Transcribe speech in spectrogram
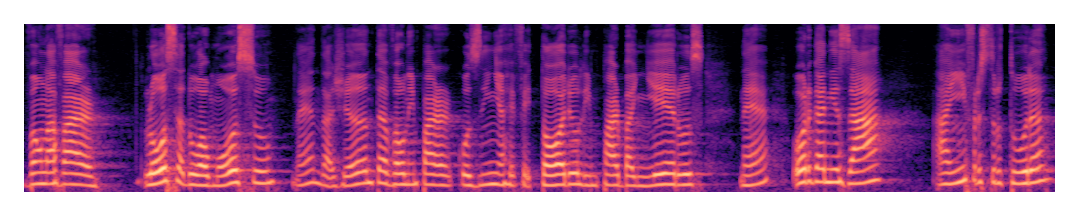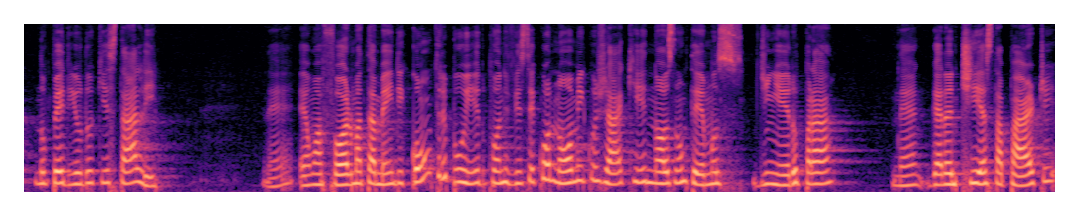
Vão lavar louça do almoço, né, da janta, vão limpar cozinha, refeitório, limpar banheiros, né, organizar a infraestrutura no período que está ali. Né. É uma forma também de contribuir do ponto de vista econômico, já que nós não temos dinheiro para né, garantir esta parte,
